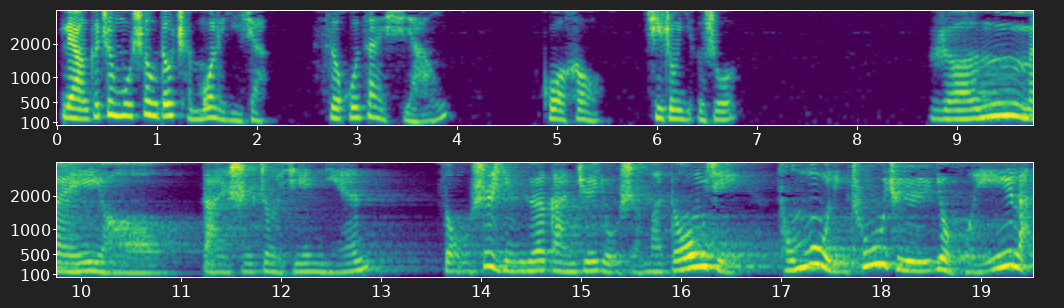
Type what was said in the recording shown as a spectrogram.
两个镇墓兽都沉默了一下，似乎在想。过后，其中一个说：“人没有。”但是这些年，总是隐约感觉有什么东西从墓里出去又回来，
